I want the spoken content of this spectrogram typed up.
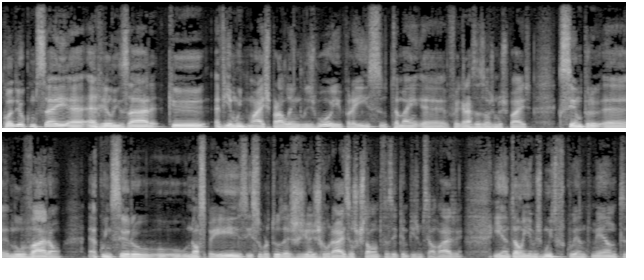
quando eu comecei a, a realizar que havia muito mais para além de Lisboa e para isso também foi graças aos meus pais que sempre me levaram a conhecer o, o, nosso país e, sobretudo, as regiões rurais. Eles gostavam de fazer campismo selvagem e então íamos muito frequentemente.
